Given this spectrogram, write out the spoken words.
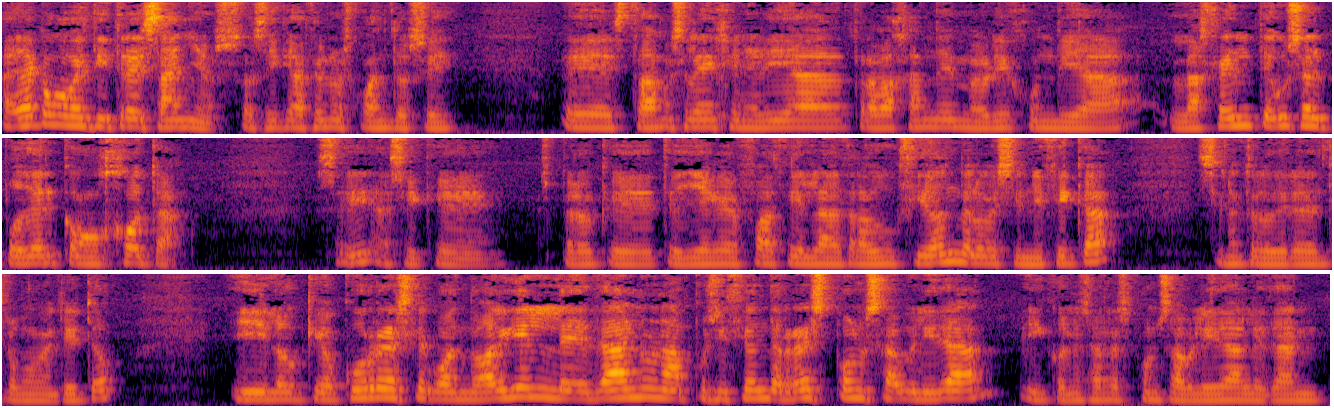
allá como 23 años, así que hace unos cuantos sí. Eh, estábamos en la ingeniería trabajando y me dijo un día, la gente usa el poder con J. Sí, así que Espero que te llegue fácil la traducción de lo que significa, si no te lo diré dentro de un momentito. Y lo que ocurre es que cuando a alguien le dan una posición de responsabilidad y con esa responsabilidad le dan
